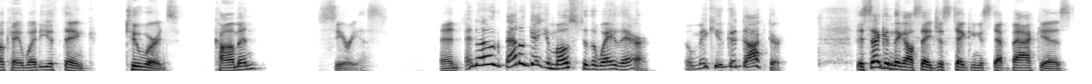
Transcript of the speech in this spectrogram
okay, what do you think? Two words: common, serious, and and that'll, that'll get you most of the way there. It'll make you a good doctor. The second thing I'll say, just taking a step back, is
